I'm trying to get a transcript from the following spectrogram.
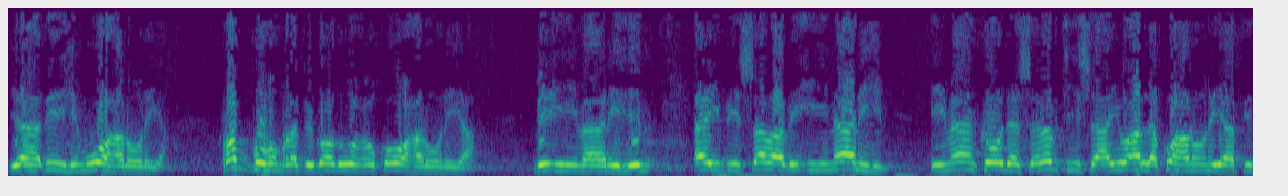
yahdiihim wuu hanuuniya rabbuhum rabbigoodu wuxuu ku hanuuniyaa biiimaanihim ay bisababi iimaanihim iimaankooda sababtiisa ayuu alle ku hanuuniyaa fi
